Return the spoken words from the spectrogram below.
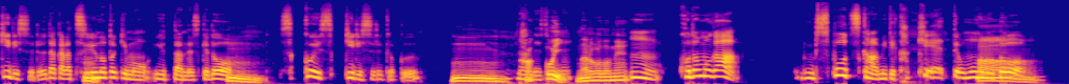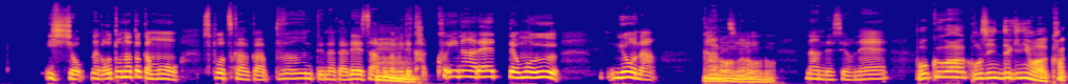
キリする。だから梅雨の時も言ったんですけど、うん。すっごいスッキリする曲。うん。なんですかっこいい。なるほどね。うん。子供がスポーツカー見てかっけーって思うのと、一緒。なんか大人とかもスポーツカーとかブーンってなんかレーサーとか見てうんかっこいいなあれって思うような感じなんですよね。僕は個人的にはかっ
